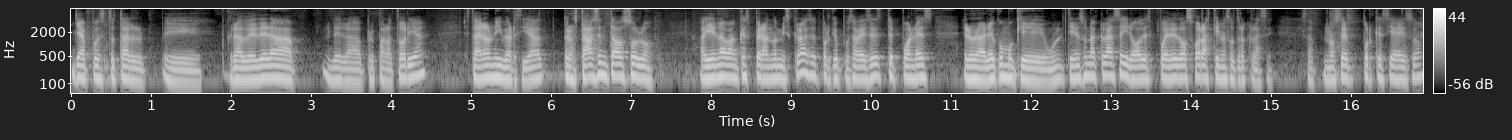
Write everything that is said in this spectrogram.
ya pues total, eh, gradué de la, de la preparatoria, estaba en la universidad, pero estaba sentado solo ahí en la banca esperando mis clases, porque pues a veces te pones el horario como que un- tienes una clase y luego después de dos horas tienes otra clase. O sea, no sé por qué hacía eso.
